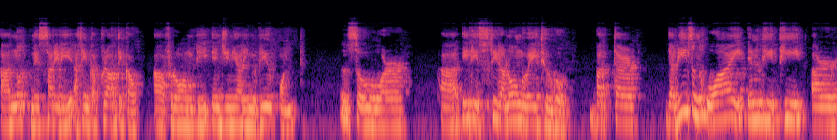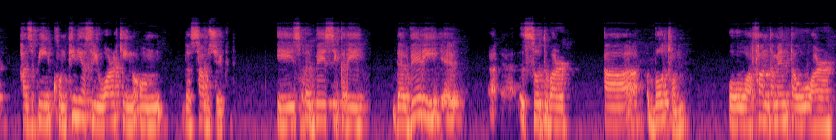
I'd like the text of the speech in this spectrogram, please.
are not necessarily, I think, practical uh, from the engineering viewpoint. So uh, it is still a long way to go. But uh, the reason why NTT are, has been continuously working on the subject is basically the very sort uh, bottom or fundamental or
